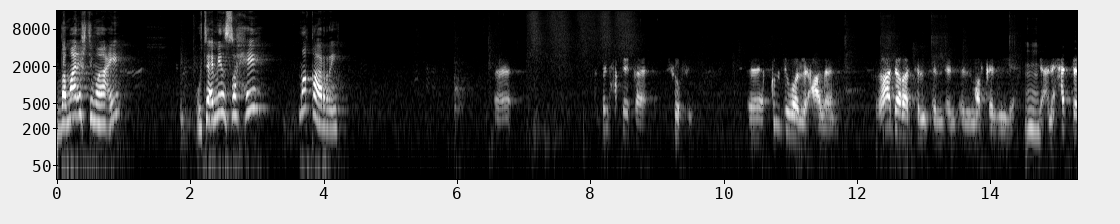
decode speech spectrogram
ضمان اجتماعي وتأمين صحي ما قاري. أه، بالحقيقة شوفي كل دول العالم غادرت المركزية. يعني حتى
